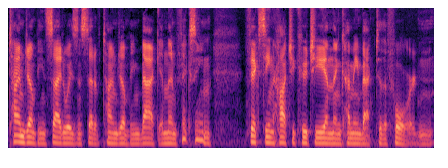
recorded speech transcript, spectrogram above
time jumping sideways instead of time jumping back, and then fixing fixing Hachikuji, and then coming back to the forward and.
